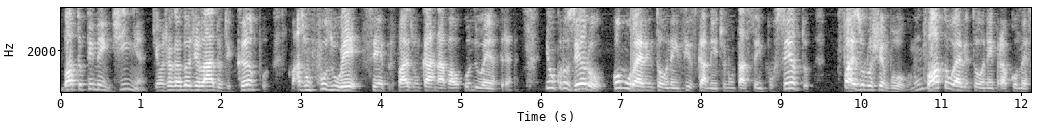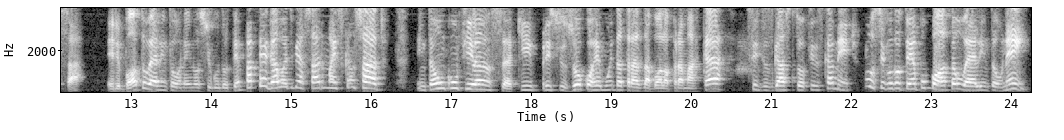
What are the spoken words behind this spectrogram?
Bota o Pimentinha, que é um jogador de lado de campo, faz um fuzuê sempre, faz um carnaval quando entra. E o Cruzeiro, como o Wellington nem fisicamente não está 100%, faz o Luxemburgo. Não bota o Wellington nem para começar Ele bota o Wellington Ney no segundo tempo para pegar o adversário mais cansado. Então, confiança que precisou correr muito atrás da bola para marcar, se desgastou fisicamente. No segundo tempo, bota o Wellington Ney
